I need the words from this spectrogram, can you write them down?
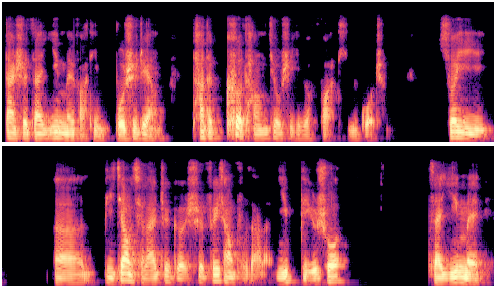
但是在英美法庭不是这样的，它的课堂就是一个法庭的过程，所以呃比较起来，这个是非常复杂的。你比如说。在英美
